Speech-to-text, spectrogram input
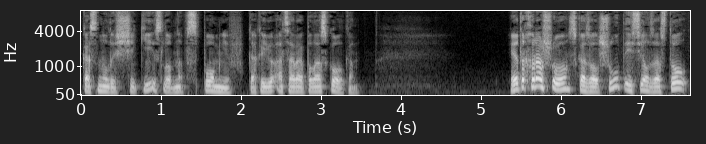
коснулась щеки, словно вспомнив, как ее оцарапало осколком. «Это хорошо», — сказал Шут и сел за стол.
